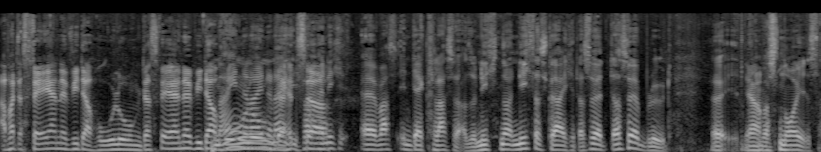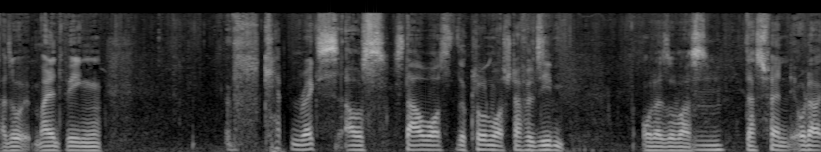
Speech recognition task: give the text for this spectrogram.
aber das wäre ja eine Wiederholung. Das wäre ja eine Wiederholung. nein, nein, nein, nein, ich sage ja- nicht äh, was in der Klasse, also nicht, nicht das Gleiche, das wäre das wär blöd. Äh, Ja. Was Neues, also meinetwegen Captain Rex aus Star Wars The Clone Wars Staffel 7 oder sowas. Mhm. Das fänd, oder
